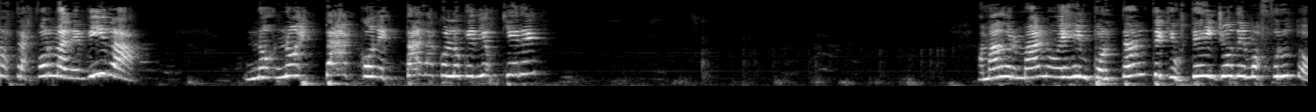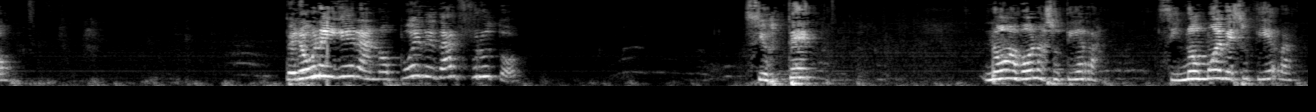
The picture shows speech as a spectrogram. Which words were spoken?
nuestra forma de vida no, no está conectada con lo que Dios quiere. Amado hermano, es importante que usted y yo demos fruto. Pero una higuera no puede dar fruto si usted no abona su tierra, si no mueve su tierra.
